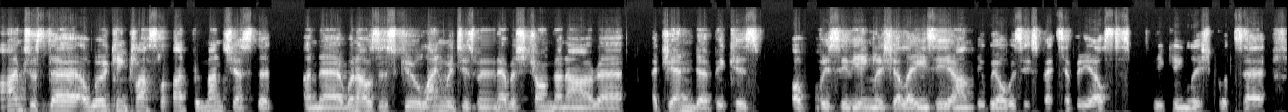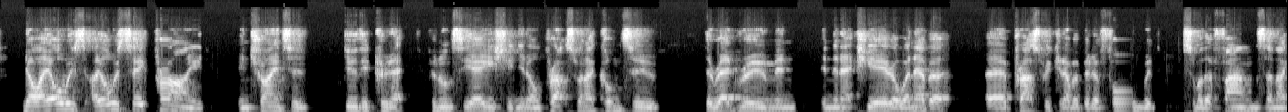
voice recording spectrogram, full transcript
I'm just uh, a working class lad from Manchester. And uh, when I was at school, languages were never strong on our uh, agenda because obviously the English are lazy, aren't they? We always expect everybody else to speak English. But uh, no, I always I always take pride in trying to do the correct pronunciation. You know, perhaps when I come to the Red Room in in the next year or whenever, uh, perhaps we can have a bit of fun with some of the fans. And I,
